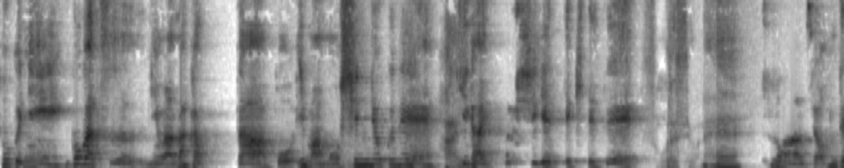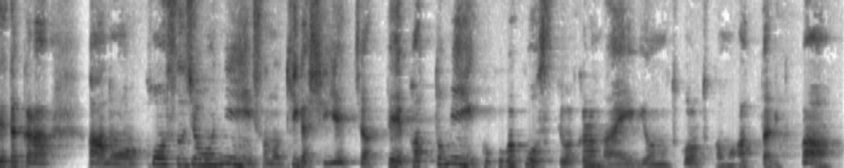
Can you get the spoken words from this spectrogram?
特に5月にはなかった、こう、今もう新緑ではい木がいっぱい茂ってきてて、そうですよね。そうなんですよ。で、だから、あの、コース上にその木が茂っちゃって、パッと見、ここがコースってわからないようなところとかもあったりとか、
